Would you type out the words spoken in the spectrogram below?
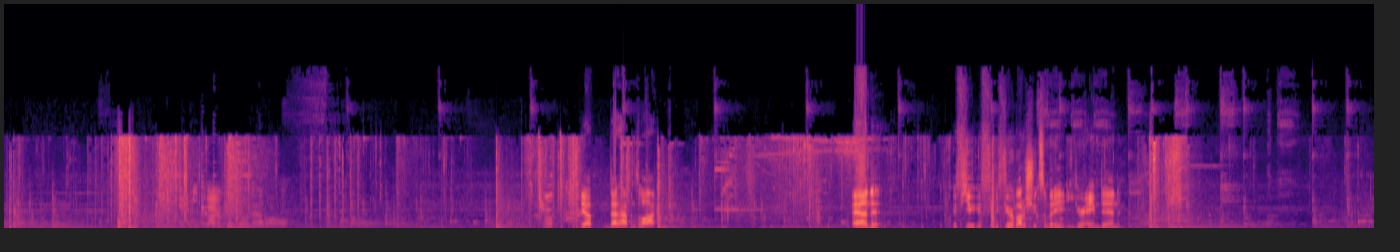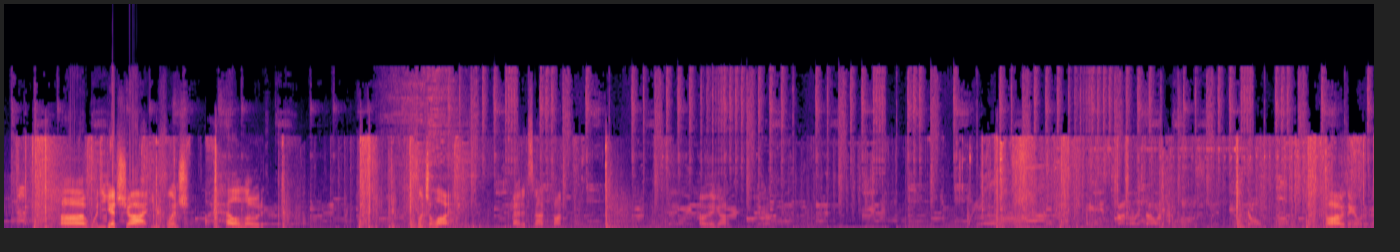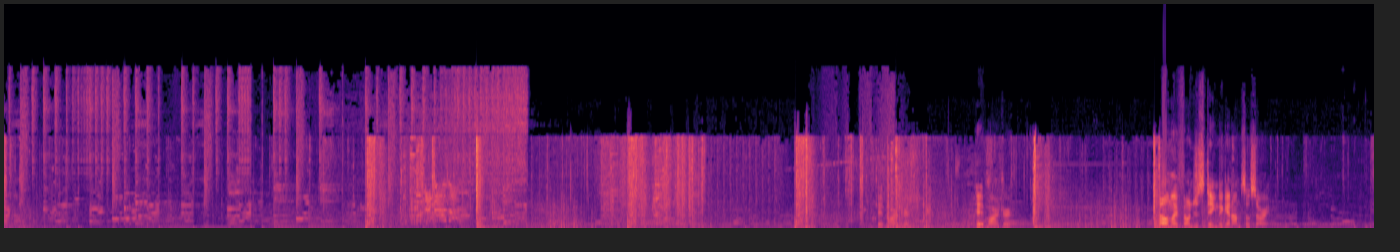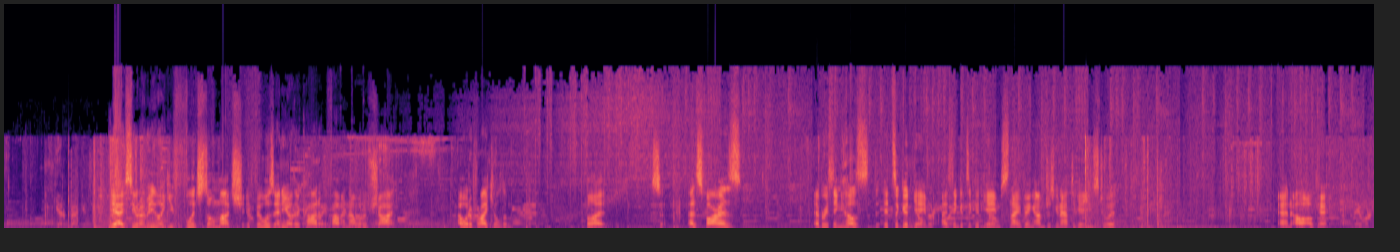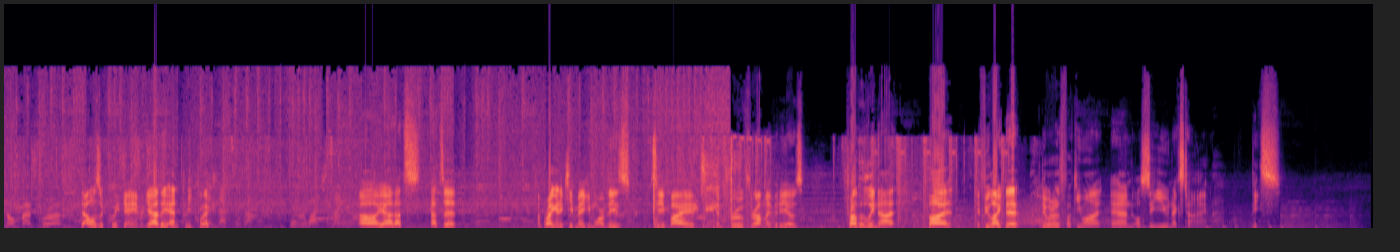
Enemies Not a good one at all. Yep, that happens a lot. And if you if if you're about to shoot somebody, you're aimed in. Uh, when you get shot, you flinch a hell hella load. You flinch a lot. And it's not fun. Oh, they got him. They got him. This battle is ours to lose. Go. Oh, I think I would have gotten that one. Hit marker. Hit marker. Oh, my phone just dinged again. I'm so sorry. Care package. Yeah, you see what I mean? Like, you flinch so much. If it was any other COD if I, and I would have shot, I would have probably killed him. But so, as far as everything else, it's a good game. I think it's a good game. Sniping, I'm just going to have to get used to it. And, oh, okay. They were no match for us. That was a quick game. Yeah, they end pretty quick. Overwatch signing off. Uh, yeah, that's that's it. I'm probably gonna keep making more of these. See if I improve throughout my videos. Probably not, but if you liked it, do whatever the fuck you want, and I'll see you next time. Peace.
